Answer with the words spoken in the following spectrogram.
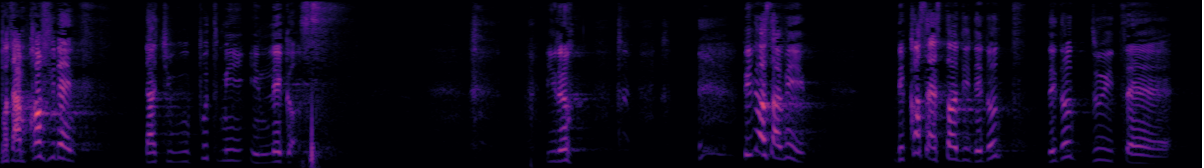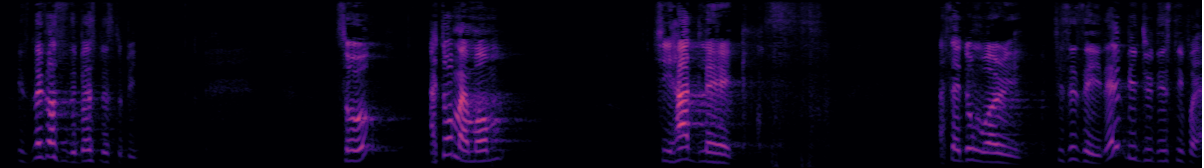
But I'm confident that you will put me in Lagos. you know? because I mean, the course I studied, they don't they don't do it. Uh, Lagos is the best place to be. So I told my mom. She had legs. I said, Don't worry. She says, Hey, let me do this thing for you.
